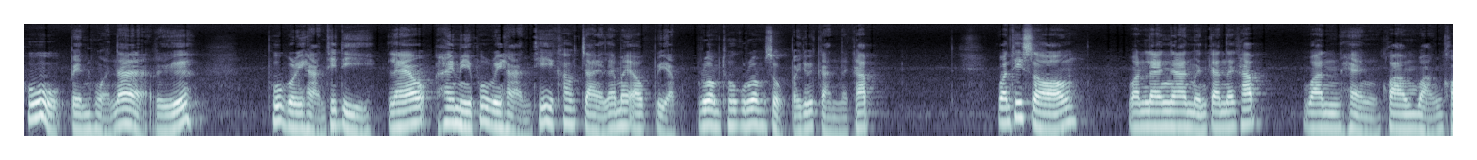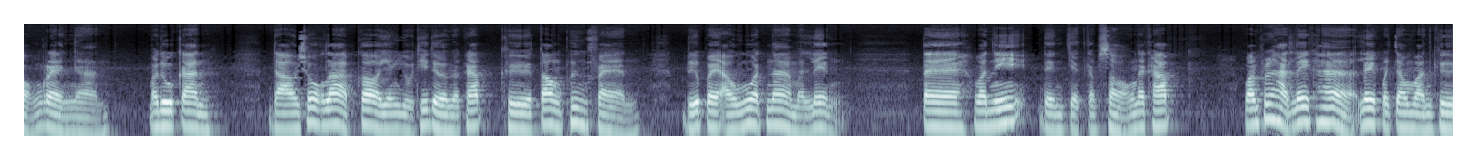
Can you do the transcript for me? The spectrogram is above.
ผู้เป็นหัวหน้าหรือผู้บริหารที่ดี แล้วให้มีผู้บริหารที่เข้าใจและไม่เอาเปรียบร่วมทุกข์ร่วมสุขไปด้วยกันนะครับ วันที่ 2 วันแรงงานเหมือนกันนะครับ วันแห่งความหวังของแรงงาน มาดูกัน ดาวโชคลาภก็ยังอยู่ที่เดิมนะครับ คือต้องพึ่งแฟน หรือไปเอางวดหน้ามาเล่น แต่วันนี้เด่น 7 กับ 2 นะครับ วันพฤหัสเลข 5 เลขประจำวันคือ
